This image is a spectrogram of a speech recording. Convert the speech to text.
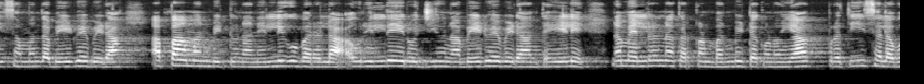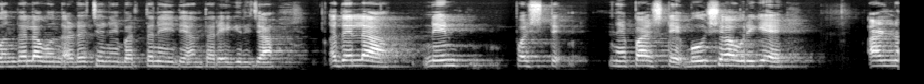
ಈ ಸಂಬಂಧ ಬೇಡವೇ ಬೇಡ. ಅಪ್ಪ ಅಮ್ಮನ ಬಿಟ್ಟು ನಾನು ಎಲ್ಲಿಗೂ ಬರಲ್ಲ. ಅವ್ರು ಇರೋ ಜೀವನ ಬೇಡವೇ ಬೇಡ ಅಂತ ಹೇಳಿ ನಮ್ಮೆಲ್ಲರನ್ನ ಕರ್ಕೊಂಡು ಬಂದುಬಿಟ್ಟ ಕಣೋ. ಯಾಕೆ ಪ್ರತಿ ಸಲ ಒಂದಲ್ಲ ಒಂದು ಅಡಚಣೆ ಬರ್ತಾನೆ ಇದೆ ಅಂತಾರೆ ಗಿರಿಜಾ. ಅದೆಲ್ಲ ನೆನಪಷ್ಟೇ ನೆಪ ಅಷ್ಟೇ. ಬಹುಶಃ ಅವರಿಗೆ ಅಣ್ಣ,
